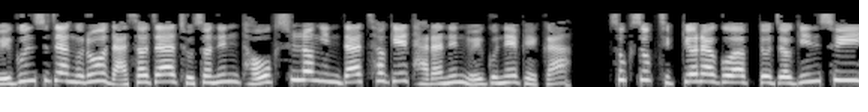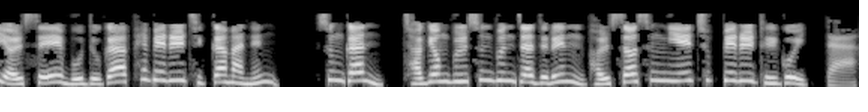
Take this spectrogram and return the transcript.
왜군 수장으로 나서자 조선은 더욱 술렁인다 척에 달하는 왜군의 배가 속속 집결하고 압도적인 수위 열세에 모두가 패배를 직감하는 순간 적영불 순분자들은 벌써 승리의 축배를 들고 있다.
